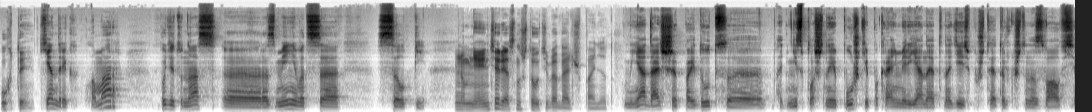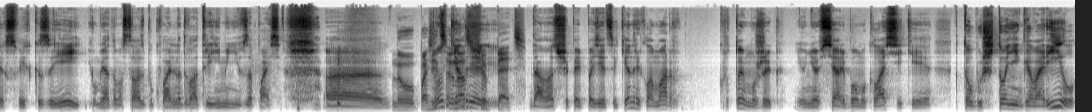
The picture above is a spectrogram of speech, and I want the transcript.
Ух ты. Кендрик Ламар будет у нас э, размениваться с LP. Ну, мне интересно, что у тебя дальше пойдет. У меня дальше пойдут э, одни сплошные пушки, по крайней мере, я на это надеюсь, потому что я только что назвал всех своих козырей, и у меня там осталось буквально 2-3 имени в запасе. Э, Ну, позиций у нас еще пять. Да, у нас еще пять позиций. Кендрик Ламар крутой мужик, и у него все альбомы классики. Кто бы что ни говорил,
